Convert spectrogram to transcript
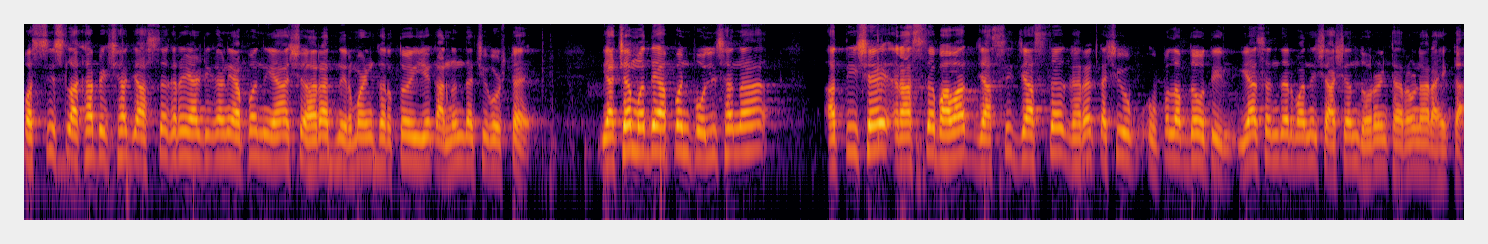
पस्तीस लाखापेक्षा जास्त घरं या ठिकाणी आपण या शहरात निर्माण करतोय ही एक आनंदाची गोष्ट आहे. याच्यामध्ये आपण पोलिसांना अतिशय रास्त भावात जास्तीत जास्त घरं कशी उप उपलब्ध होतील या संदर्भाने शासन धोरण ठरवणार आहे का?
